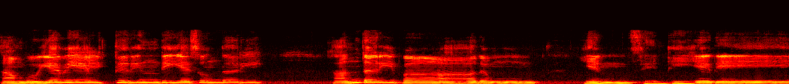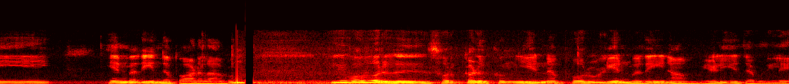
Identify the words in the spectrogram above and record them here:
அம்புயமேல் திருந்திய சுந்தரி அந்தரி பாதம் என் சென்றியதே. என்பது இந்த பாடலாகும். ஒவ்வொரு சொற்களுக்கும் என்ன பொருள் என்பதை நாம் எளிய தமிழிலே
